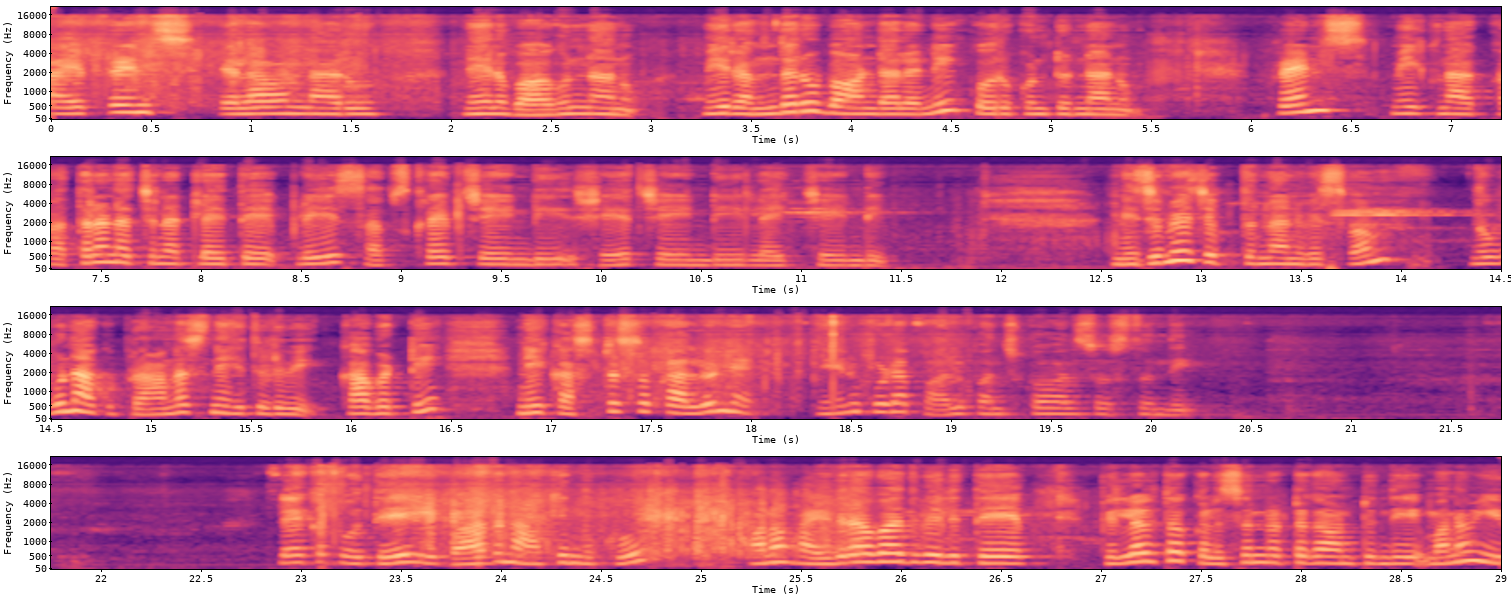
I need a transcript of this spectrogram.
హాయ్ ఫ్రెండ్స్ ఎలా ఉన్నారు? నేను బాగున్నాను. మీరందరూ బాగుండాలని కోరుకుంటున్నాను. ఫ్రెండ్స్ మీకు నా కథలు నచ్చినట్లయితే ప్లీజ్ సబ్స్క్రైబ్ చేయండి షేర్ చేయండి లైక్ చేయండి. నిజమే చెప్తున్నాను విశ్వం నువ్వు నాకు ప్రాణ స్నేహితుడివి కాబట్టి నీ కష్ట సుఖాల్లో నే- నేను కూడా పాలు పంచుకోవాల్సి వస్తుంది. లేకపోతే ఈ బాధ నాకెందుకు? మనం హైదరాబాద్ వెళితే పిల్లలతో కలుసున్నట్టుగా ఉంటుంది. మనం ఈ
